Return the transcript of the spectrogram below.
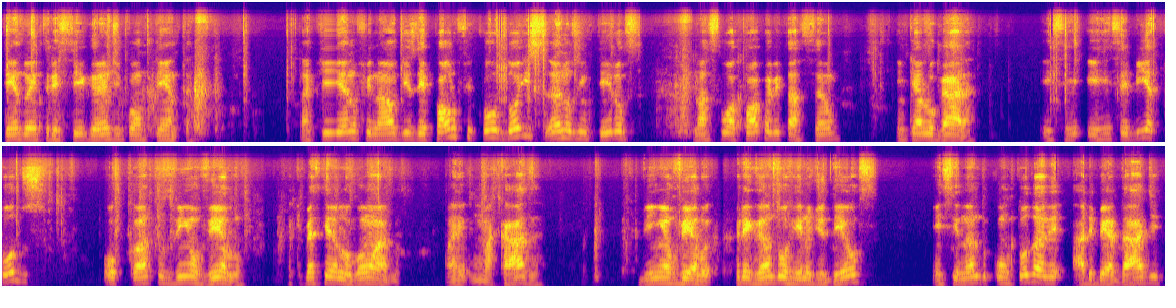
tendo entre si grande contenta. Aqui no final diz: E Paulo ficou dois anos inteiros na sua própria habitação em que alugara, e, e recebia todos os quantos vinham vê-lo. Aqui parece que ele alugou uma, uma, uma casa, vinham vê-lo pregando o reino de Deus, ensinando com toda a liberdade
